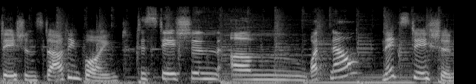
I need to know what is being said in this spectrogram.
station starting point. to station, um, what now? Next station,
